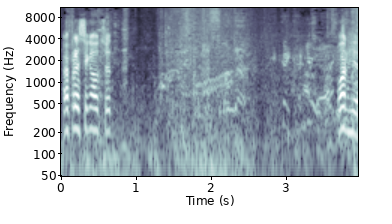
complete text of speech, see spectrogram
I'm flashing out, shit. One here.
